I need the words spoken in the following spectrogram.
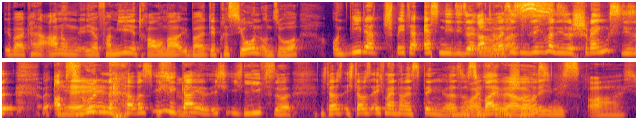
über, keine Ahnung, ihr Familientrauma, über Depressionen und so. Und wieder später essen die diese Ratte. Oh, weißt du, es sind immer diese Schwenks, diese absurden, aber es ist irgendwie geil. Ich, ich lieb's so. Ich glaube, ich glaub, es ist echt mein neues Ding. Also ich Survival-Shows. nicht- Oh, ich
